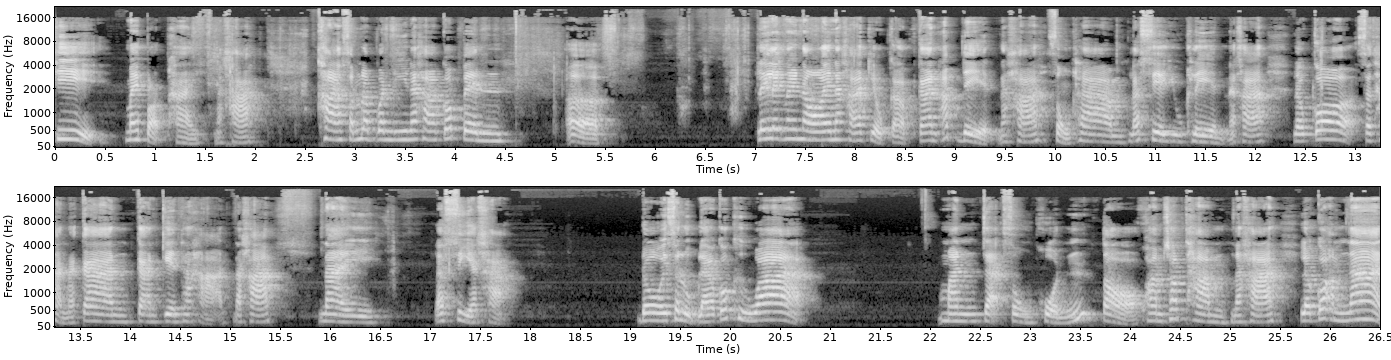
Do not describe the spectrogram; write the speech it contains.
ที่ไม่ปลอดภัยนะคะ ค่ะสำหรับวันนี้นะคะก็เป็นเเล็กๆ น้อยๆ นะคะ เกี่ยวกับการอัปเดตนะคะ สงครามรัสเซียยูเครนนะคะ แล้วก็สถานการณ์การเกณฑ์ทหารนะคะ ในรัสเซียค่ะ โดยสรุปแล้วก็คือว่า มันจะส่งผลต่อความชอบธรรมนะคะ แล้วก็อำนาจ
